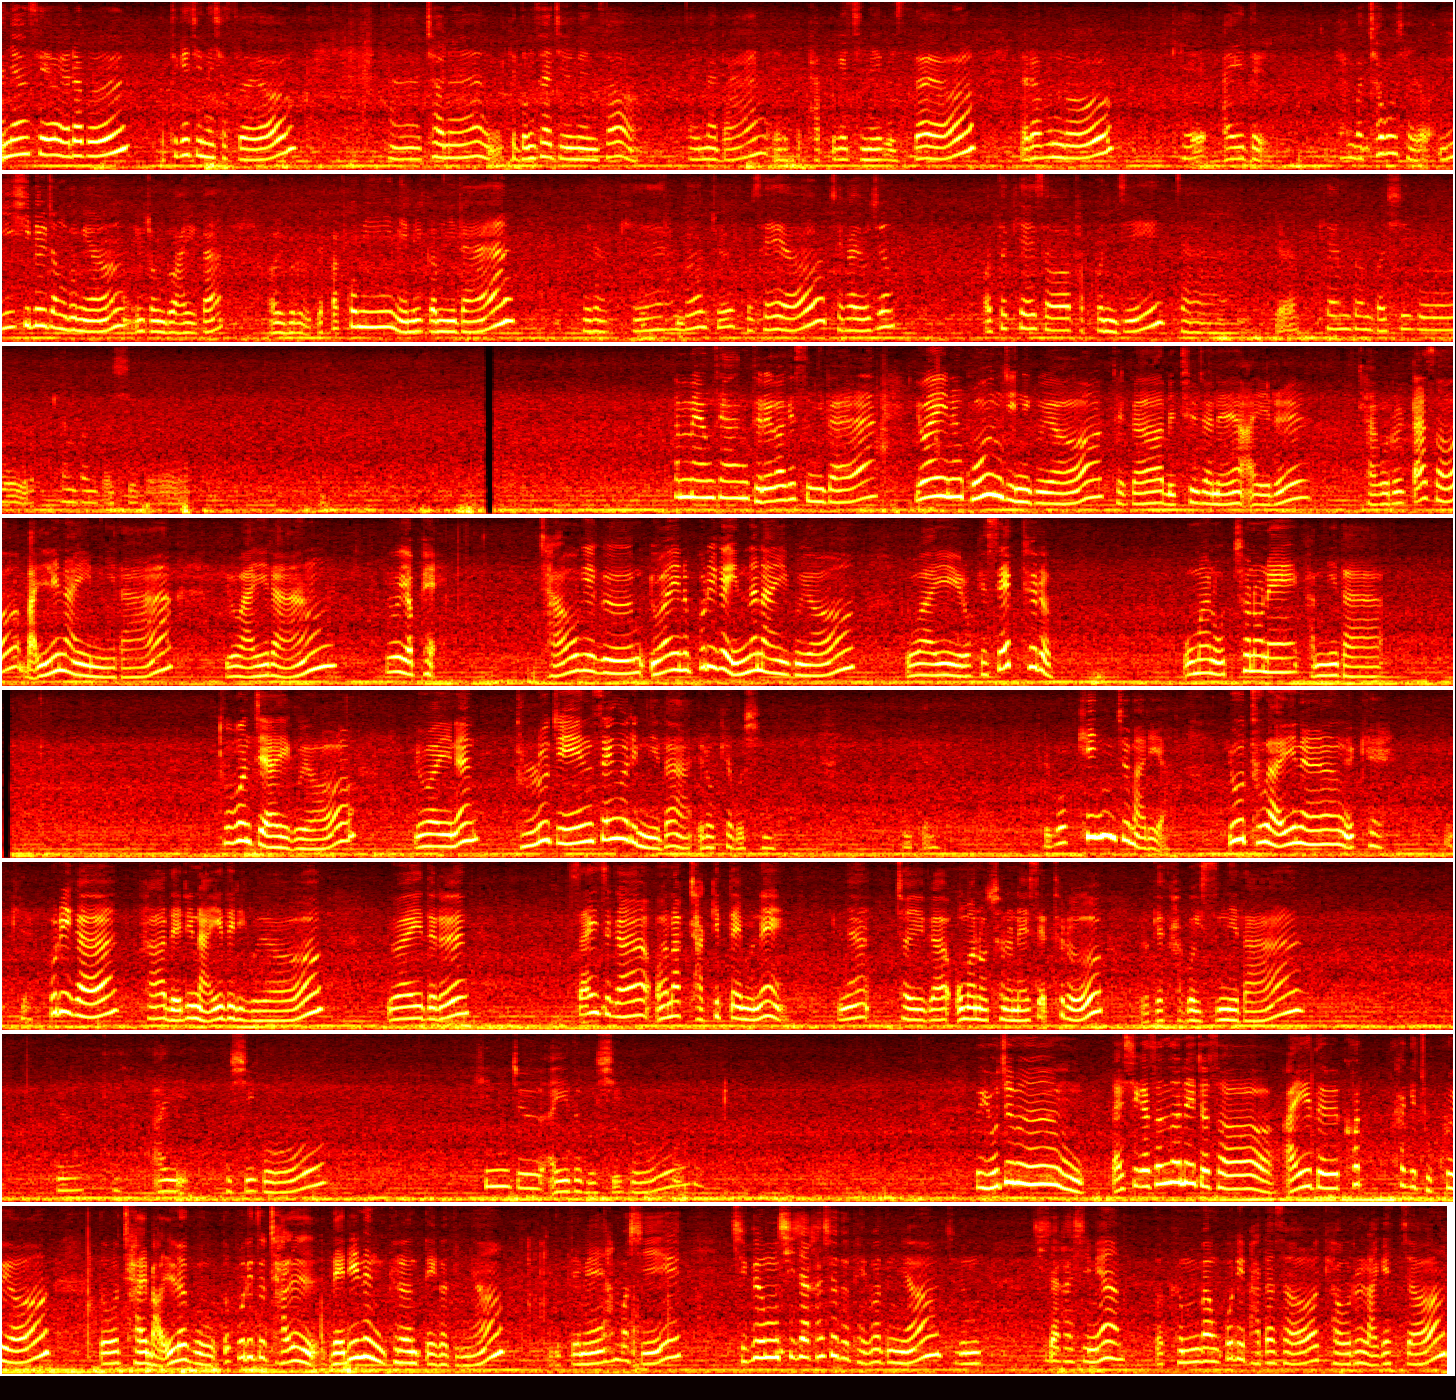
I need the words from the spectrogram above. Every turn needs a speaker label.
Speaker 1: 안녕하세요 여러분. 어떻게 지내셨어요? 아, 저는 이렇게 농사 지으면서 날마다 이렇게 바쁘게 지내고 있어요. 여러분도 이렇게 아이들 한번 쳐보세요. 20일 정도면 이 정도 아이가 얼굴을 이렇게 빠꼼히 내밀 겁니다. 이렇게 한번 쭉 보세요. 제가 요즘 어떻게 해서 바쁜지. 자 이렇게 한번 보시고 이렇게 한번 보시고. 판매 영상 들어가겠습니다. 이 아이는 고은진이고요. 제가 며칠 전에 아이를 자고를 따서 말린 아이입니다. 이 아이랑 이 옆에 자오개금 이 아이는 뿌리가 있는 아이고요. 이 아이 이렇게 세트로 55,000원에 갑니다. 두 번째 아이고요. 이 아이는 블루진 생얼입니다. 이렇게 보시면. 이렇게. 그리고 킨즈 마리아. 이두 아이는 이렇게, 이렇게 뿌리가 다 내린 아이들이고요. 이 아이들은 사이즈가 워낙 작기 때문에 그냥 저희가 55,000원에 세트로 이렇게 가고 있습니다. 이렇게 아이 보시고 킨즈 아이도 보시고 요즘은 날씨가 선선해져서 아이들 컷하기 좋고요. 또 잘 마르고 또 뿌리도 잘 내리는 그런 때거든요. 그렇기 때문에 한 번씩 지금 시작하셔도 되거든요. 지금 시작하시면 또 금방 뿌리 받아서 겨울을 나겠죠.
